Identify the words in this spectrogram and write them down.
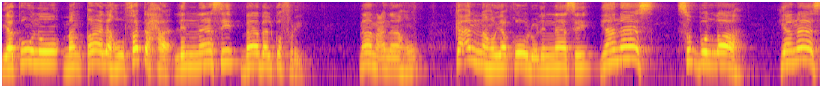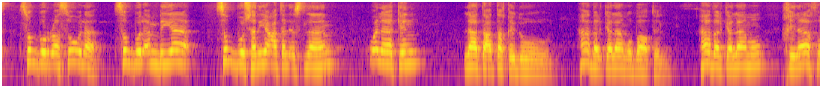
يكون من قاله فتح للناس باب الكفر. ما معناه؟ كأنه يقول للناس يا ناس سبوا الله. يا ناس سبوا الرسول سبوا الأنبياء سبوا شريعة الإسلام. ولكن لا تعتقدوا. هذا الكلام باطل. هذا الكلام خلاف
